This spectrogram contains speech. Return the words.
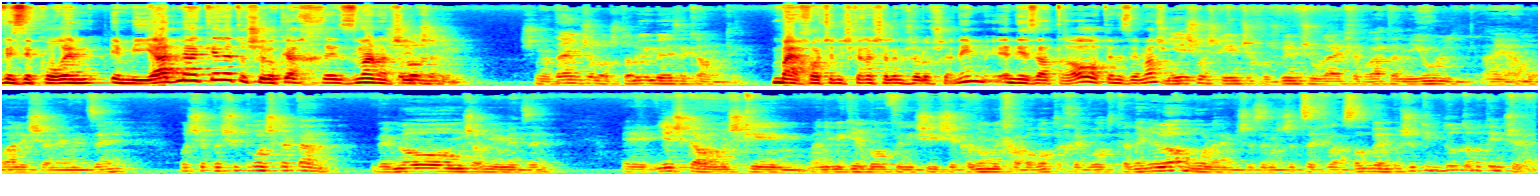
וזה קורה מיד מעקלת או שלוקח זמן עד ש... שלוש שנים, שנתיים שלוש, תלוי באיזה קאונטי. מה, יכול להיות שאני אשכח לשלם שלוש שנים? אין איזה התראות, אין איזה משהו? יש משקיעים שחושבים שאולי חברת הניהול אמורה לשלם את זה, או שפשוט ראש קטן, והם לא משלמים את זה. אה, יש כמה משקיעים, אני מכיר באופן אישי, שקנו מחברות אחרות, כנראה לא אמרו להם שזה מה שצריך לעשות, והם פשוט איבדו את הבתים שלהם.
